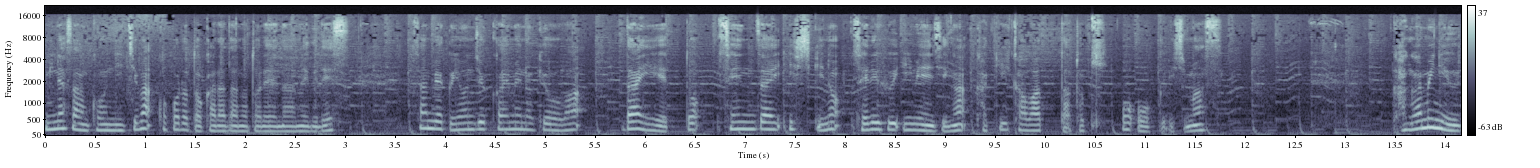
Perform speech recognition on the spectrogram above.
皆さんこんにちは。心と体のトレーナーめぐです。340回目の今日はダイエット潜在意識のセルフイメージが書き換わった時をお送りします。鏡に映っ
